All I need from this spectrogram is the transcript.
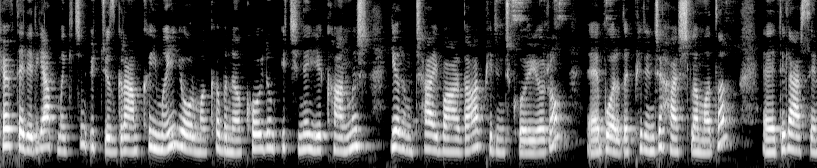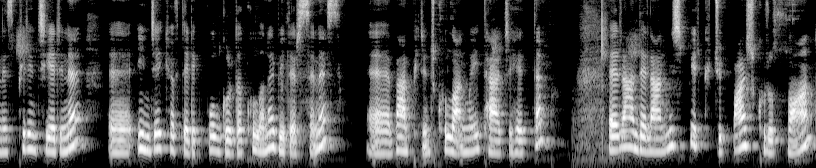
Köfteleri yapmak için 300 gram kıymayı yoğurma kabına koydum. İçine yıkanmış yarım çay bardağı pirinç koyuyorum. E, bu arada pirinci haşlamadım. E, dilerseniz pirinç yerine e, ince köftelik bulgur da kullanabilirsiniz. E, ben pirinç kullanmayı tercih ettim. Rendelenmiş bir küçük baş kuru soğan.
